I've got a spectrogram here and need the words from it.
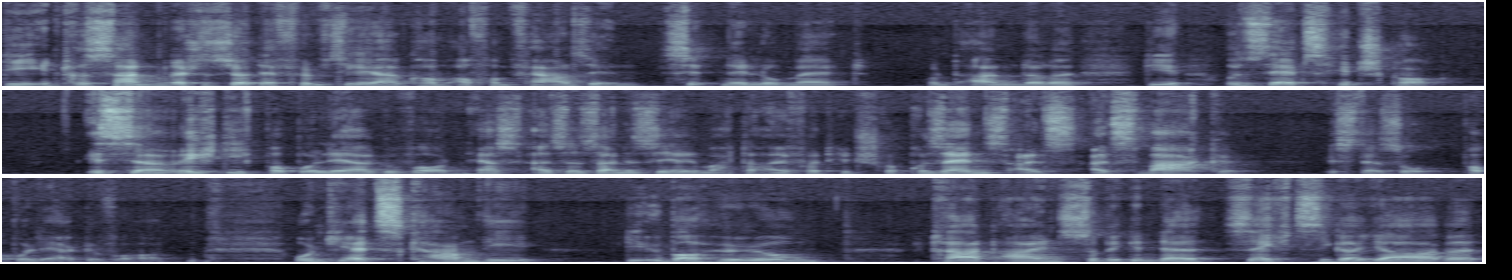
Die interessanten Regisseure der 50er Jahre kommen auch vom Fernsehen, Sidney Lumet und andere, die und selbst Hitchcock ist ja richtig populär geworden, erst als er seine Serie machte, Alfred Hitchcock Präsenz als, als Marke ist er so populär geworden. Und jetzt kam die, die Überhöhung, trat ein zu Beginn der 60er Jahre,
